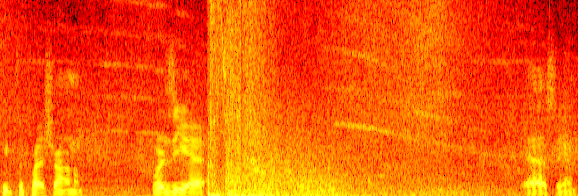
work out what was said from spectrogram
Keep the pressure on him. Where's he at? Yeah, I see him.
